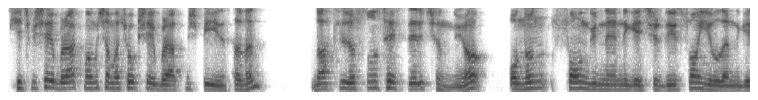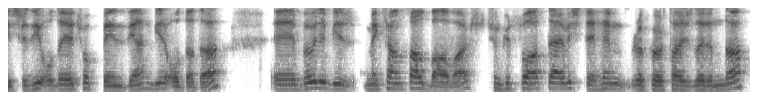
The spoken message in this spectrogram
hiçbir şey bırakmamış ama çok şey bırakmış bir insanın daktilosunun sesleri çınlıyor. Onun son günlerini geçirdiği, son yıllarını geçirdiği odaya çok benzeyen bir odada e, böyle bir mekansal bağ var. Çünkü Suat Derviş de hem röportajlarında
